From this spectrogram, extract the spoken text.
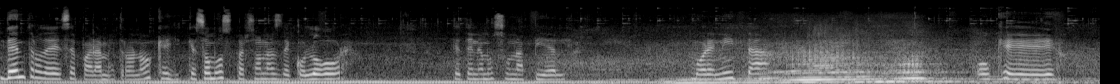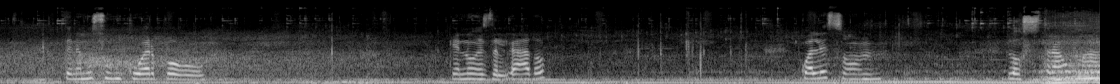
dentro de ese parámetro, ¿no? Que, que somos personas de color, que tenemos una piel morenita o que tenemos un cuerpo que no es delgado. ¿Cuáles son los traumas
